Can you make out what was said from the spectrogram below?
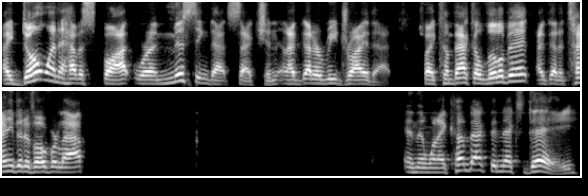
I don't want to have a spot where I'm missing that section and I've got to re-dry that. So I come back a little bit. I've got a tiny bit of overlap. And then when I come back the next day,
